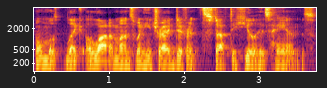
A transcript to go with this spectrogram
almost like a lot of months when he tried different stuff to heal his hands.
